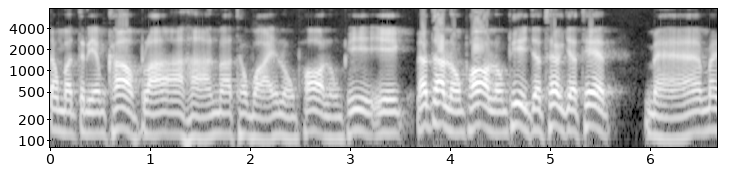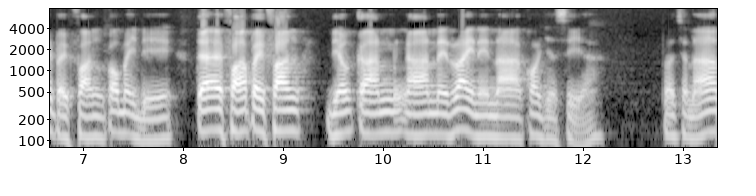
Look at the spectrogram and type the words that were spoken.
ต้องมาเตรียมข้าวปลาอาหารมาถวายหลวงพ่อหลวงพี่อีก แล้วถ้าหลวงพ่อหลวงพี่จะเทิกจะเทศแหมไม่ไปฟังก็ไม่ดี แต่ฟังไปฟัง เดี๋ยวการงานในไร่ในนาก็จะเสีย เพราะฉะนั้น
